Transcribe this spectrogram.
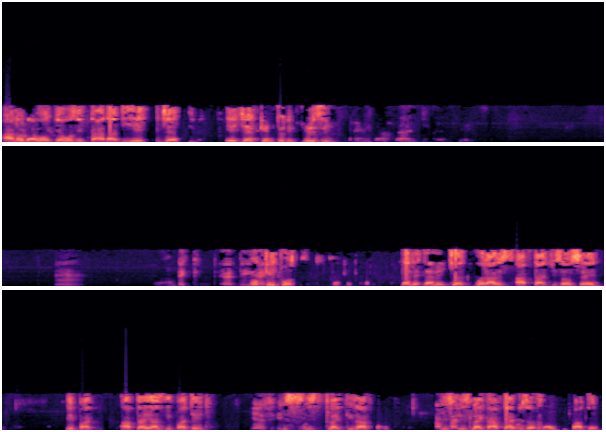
I know there was there was a time that the agent agent came to the prison. Hmm. The, uh, the Okay, it was. Let me let me check whether it's after Jesus said depart after he has departed. yes, it It's, was it's like it's after it's, after it's like after Jesus has departed.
